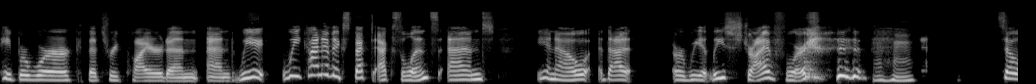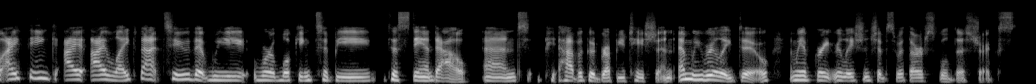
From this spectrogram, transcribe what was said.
paperwork that's required and and we we kind of expect excellence and you know that or we at least strive for it. hmm so i think i i like that too that we were looking to be to stand out and p- have a good reputation and we really do and we have great relationships with our school districts.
